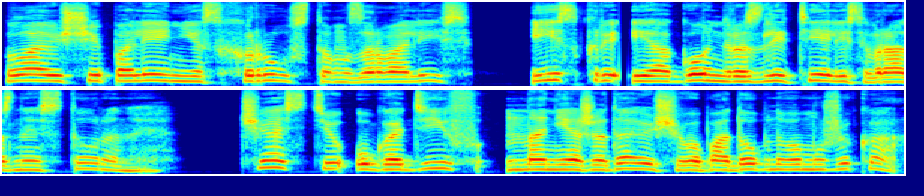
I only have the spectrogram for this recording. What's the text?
Пылающие поленья с хрустом взорвались, искры и огонь разлетелись в разные стороны, частью угодив на неожидающего подобного мужика.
